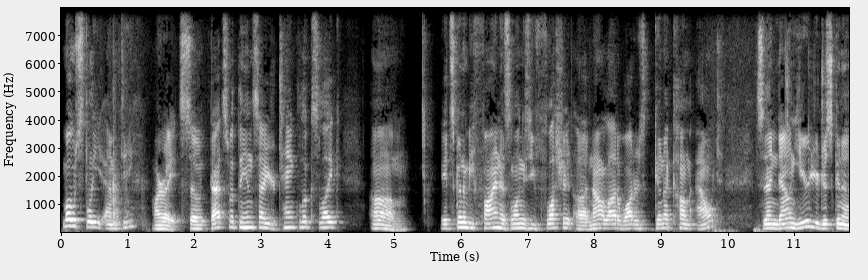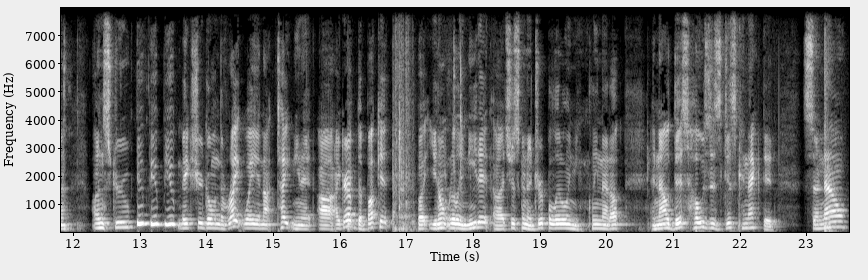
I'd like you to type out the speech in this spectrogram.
mostly empty. All right, so that's what the inside of your tank looks like. Um, it's gonna be fine as long as you flush it. Uh, not a lot of water is gonna come out. So then down here, you're just gonna unscrew, boop, boop, boop, make sure you're going the right way and not tightening it. Uh, I grabbed the bucket, but you don't really need it. Uh, it's just gonna drip a little and you can clean that up. And now this hose is disconnected. So now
